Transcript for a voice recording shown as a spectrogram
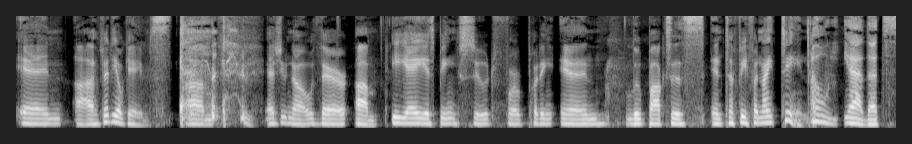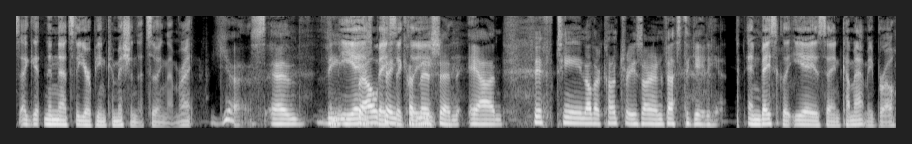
in uh, video games. Um, as you know, their um, EA is being sued for putting in loot boxes into FIFA 19. Oh yeah, that's I get. Then that's the European Commission that's suing them, right? Yes, and the And EA Belgian basically- Commission and 15 other countries are investigating it. And basically, EA is saying, "Come at me, bro."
